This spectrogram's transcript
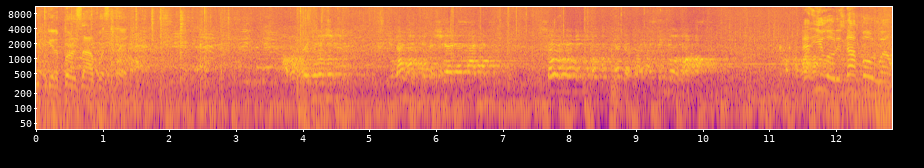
We can get a bird's eye of what's ahead. united in a shared sadness. So many come together like a single heart. That helo does not bode well.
